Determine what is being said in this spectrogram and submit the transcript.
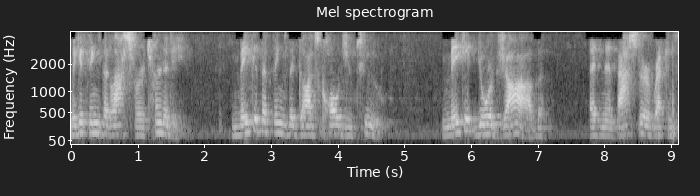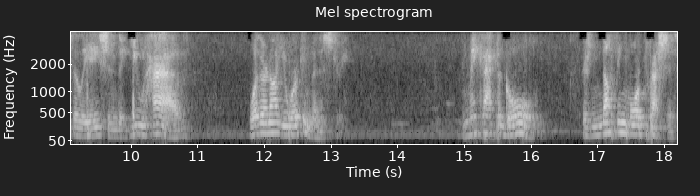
Make it things that last for eternity. Make it the things that God's called you to. Make it your job as an ambassador of reconciliation that you have, whether or not you work in ministry. Make that the goal. There's nothing more precious.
